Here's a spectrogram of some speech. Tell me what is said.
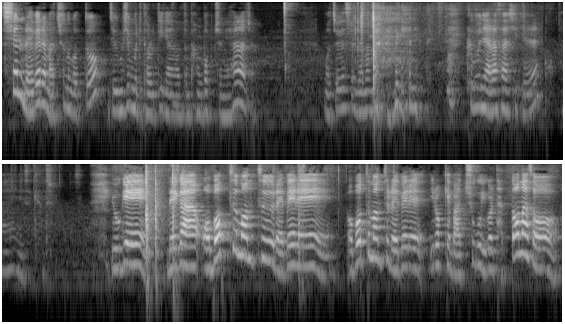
치은 레벨에 맞추는 것도 이제 음식물이 덜 끼게 하는 어떤 방법 중에 하나죠. 뭐 어쩌겠어요. 내 맘대로 하는 게 아닌데 그분이 알아서 하시길. 아이 새끼들. 요게 내가 어버트먼트 레벨에 어버트먼트 레벨에 이렇게 맞추고 이걸 다 떠나서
